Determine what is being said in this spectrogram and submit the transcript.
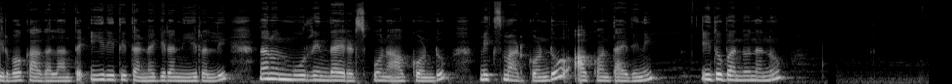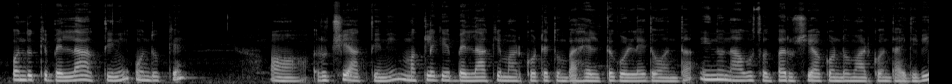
ತಿರ್ವೋಕ್ಕಾಗಲ್ಲ ಅಂತ ಈ ರೀತಿ ತಣ್ಣಗಿರೋ ನೀರಲ್ಲಿ ನಾನು ಒಂದು ಮೂರರಿಂದ ಎರಡು ಸ್ಪೂನ್ ಹಾಕ್ಕೊಂಡು ಮಿಕ್ಸ್ ಮಾಡಿಕೊಂಡು ಹಾಕ್ಕೊತಾ ಇದ್ದೀನಿ. ಇದು ಬಂದು ನಾನು ಒಂದಕ್ಕೆ ಬೆಲ್ಲ ಹಾಕ್ತೀನಿ, ಒಂದಕ್ಕೆ ರುಚಿ ಹಾಕ್ತೀನಿ. ಮಕ್ಕಳಿಗೆ ಬೆಲ್ಲ ಹಾಕಿ ಮಾಡಿಕೊಟ್ರೆ ತುಂಬ ಹೆಲ್ತ್ಗೆ ಒಳ್ಳೆಯದು ಅಂತ. ಇನ್ನು ನಾವು ಸ್ವಲ್ಪ ರುಚಿ ಹಾಕ್ಕೊಂಡು ಮಾಡ್ಕೊತಾ ಇದ್ದೀವಿ.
